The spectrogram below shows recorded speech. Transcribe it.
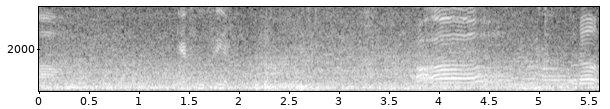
Uh, guess who's here? Oh, what up?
